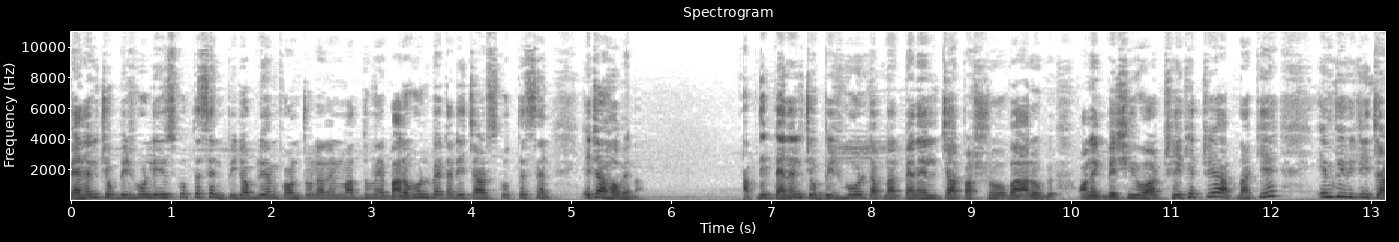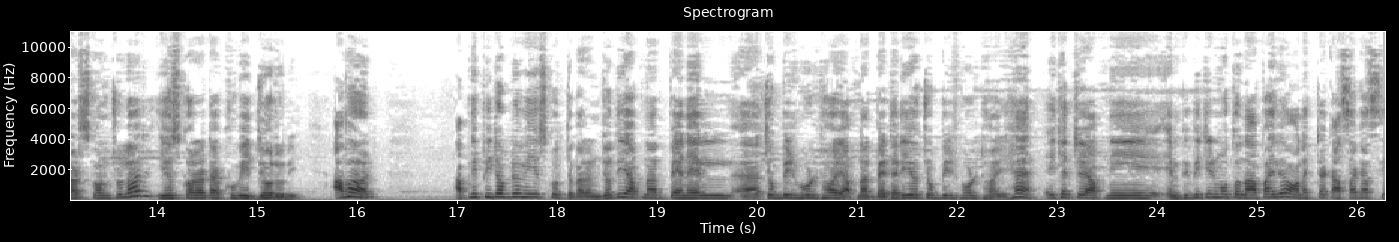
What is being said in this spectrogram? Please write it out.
প্যানেল চব্বিশ ভোল্ট ইউজ করতেছেন পিডব্লিউএম কন্ট্রোলারের মাধ্যমে বারো ভোল্ট ব্যাটারি চার্জ করতেছেন, এটা হবে না। আপনি প্যানেল চব্বিশ ভোল্ট, আপনার প্যানেল চার পাঁচশো বা আরও অনেক বেশি ওয়াট সেই ক্ষেত্রে আপনাকে এমপিভিটি চার্জ কন্ট্রোলার ইউজ করাটা খুবই জরুরি। আবার আপনি পিডব্লিউএম ইউজ করতে পারেন। যদি আপনার প্যানেল চব্বিশ ভোল্ট হয়, আপনার ব্যাটারিও চব্বিশ ভোল্ট হয় হ্যাঁ এই ক্ষেত্রে আপনি এমপিভিটির মতো না পাইলেও অনেকটা কাছাকাছি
